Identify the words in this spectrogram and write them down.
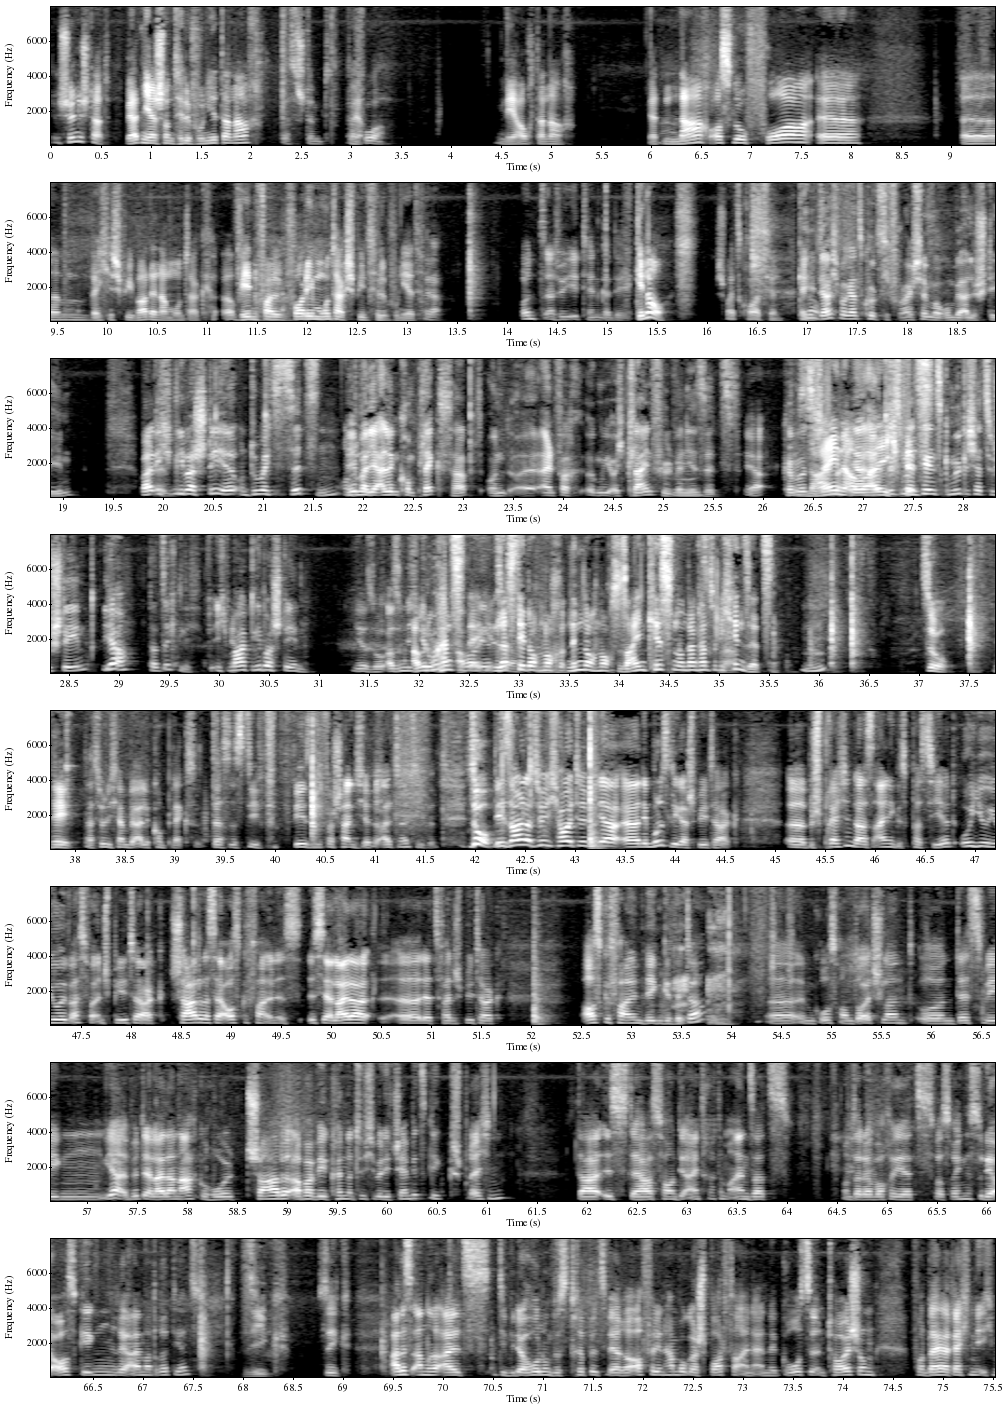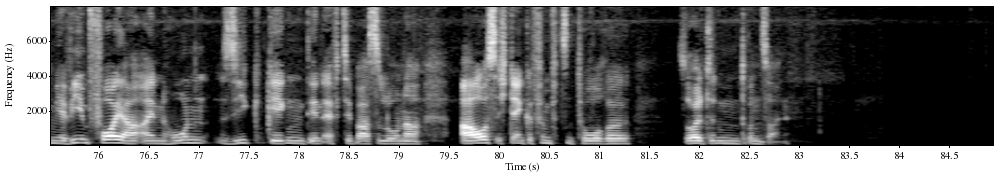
Schöne Stadt. Wir hatten ja schon telefoniert danach. Das stimmt. Davor. Nee, auch danach. Wir hatten nach Oslo vor. Äh, ähm, welches Spiel war denn am Montag? Auf jeden Fall vor dem Montagsspiel telefoniert. Ja. Und natürlich Etienne Gade. Genau. Schweiz-Kroatien. Ey, Genau. darf ich mal ganz kurz die Frage stellen, warum wir alle stehen? Weil ich lieber stehe und du möchtest sitzen. Und Nee, du, weil ihr alle einen Komplex habt und äh, einfach irgendwie euch klein fühlt, wenn ihr sitzt. ja. Können wir uns Nein, aber äh, ich find's- erzählen, es gemütlicher zu stehen? ja, tatsächlich. Ich mag lieber stehen. Hier so. Also nicht Aber du immer, kannst, aber äh, jetzt lass dir doch noch, nimm doch noch sein Kissen und dann kannst du dich klar. hinsetzen. So. Nee, natürlich haben wir alle Komplexe. Das ist die wesentlich wahrscheinlichere Alternative. So, wir sollen natürlich heute wieder äh, den Bundesligaspieltag äh, besprechen. Da ist einiges passiert. Uiuiui, was für ein Spieltag. Schade, dass er ausgefallen ist. Ist ja leider äh, der zweite Spieltag ausgefallen wegen Gewitter äh, im Großraum Deutschland. Und deswegen, ja, wird er leider nachgeholt. Schade, aber wir können natürlich über die Champions League sprechen. Da ist der HSV und die Eintracht im Einsatz. Unter der Woche jetzt, was rechnest du dir aus gegen Real Madrid jetzt? Sieg. Sieg. Alles andere als die Wiederholung des Triples wäre auch für den Hamburger Sportverein eine große Enttäuschung. Von daher rechne ich mir wie im Vorjahr einen hohen Sieg gegen den FC Barcelona aus. Ich denke, 15 Tore sollten drin sein.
